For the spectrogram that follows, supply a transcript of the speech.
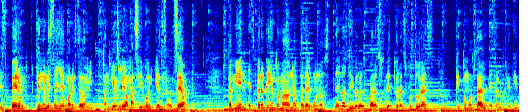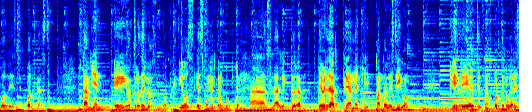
Espero que no les haya molestado mi fangirleo masivo y el salseo. También espero que hayan tomado nota de algunos de los libros para sus lecturas futuras, que como tal es el objetivo de este podcast. También eh, otro de los objetivos es fomentar un poquito más la lectura. De verdad, créanme que cuando les digo que leer te transporta a lugares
